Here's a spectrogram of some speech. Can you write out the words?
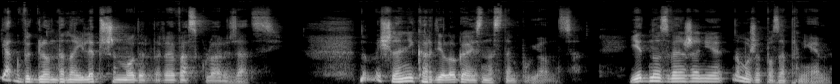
Jak wygląda najlepszy model rewaskularyzacji? No, myślenie kardiologa jest następujące. Jedno zwężenie, no może poza pniem.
